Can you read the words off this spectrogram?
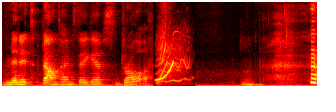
minute Valentine's Day gifts, draw a.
